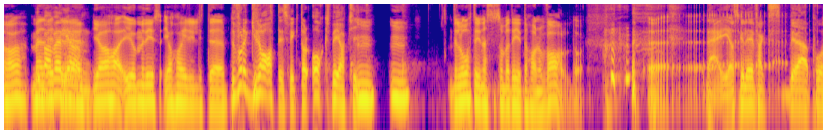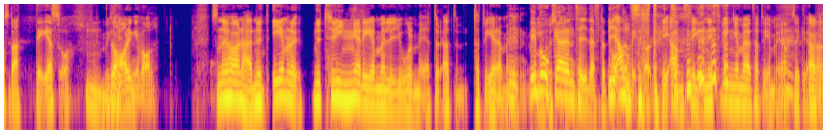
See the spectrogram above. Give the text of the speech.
Ja, men bara vet du, välja en. Jag har, jo, men det är, så- jag har ju lite... Du får det gratis Viktor, och vi har tid. Mm, mm. Det låter ju nästan som att jag inte har någon val då. Nej, jag skulle faktiskt vilja påstå att det är så. Mm. Du har ingen val. Så nu hör ni här, nu, Emil, nu tvingar Emil Joel mig att, att tatuera mig. Mm. Vi i bokar en tid efter I podden ansiktet. Viktor. I ansiktet. Ni tvingar mig att tatuera mig i ansiktet. Okej.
